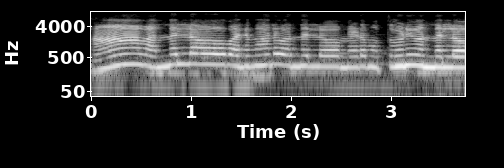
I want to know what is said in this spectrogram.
ആ, വന്നല്ലോ. വനമാല വന്നല്ലോ. അമ്മയുടെ മുത്തുമണി വന്നല്ലോ.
